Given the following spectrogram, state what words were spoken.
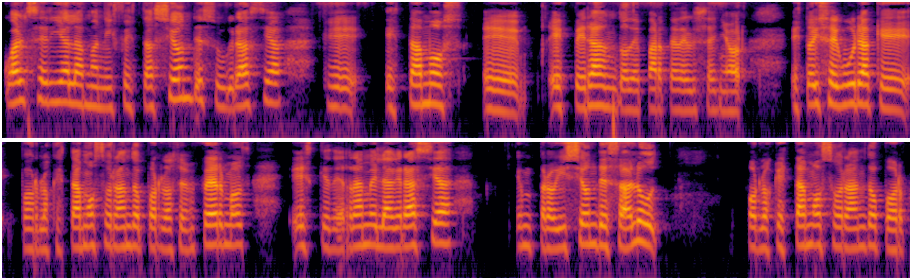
¿Cuál sería la manifestación de su gracia que estamos eh, esperando de parte del Señor? Estoy segura que por lo que estamos orando por los enfermos es que derrame la gracia en provisión de salud, por los que estamos orando por,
